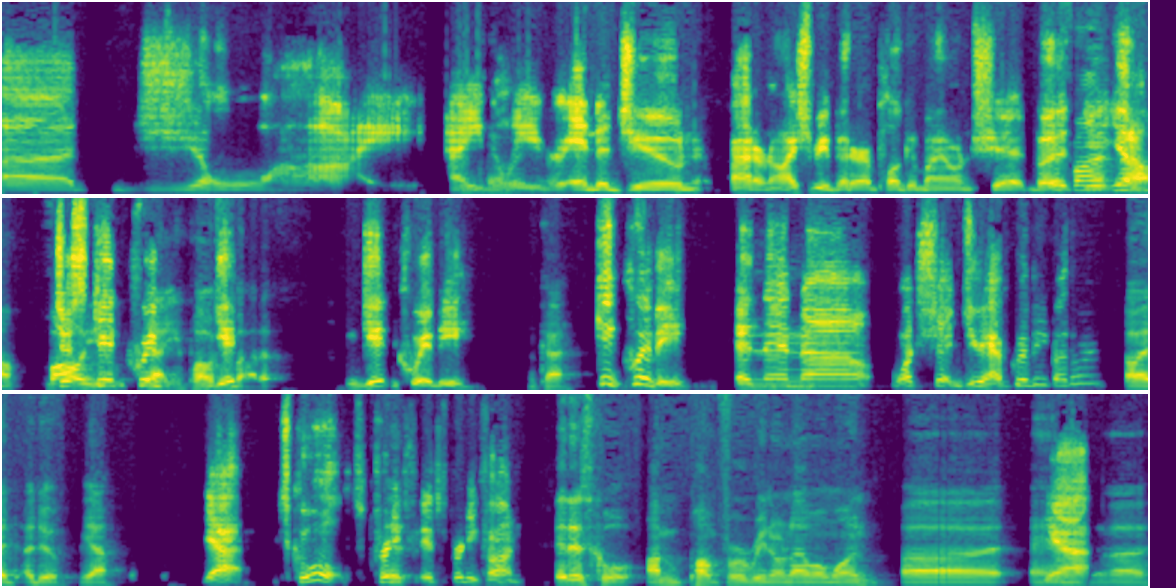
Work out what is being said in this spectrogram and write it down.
uh July, I believe, or end of June. I don't know. I should be better at plugging my own shit. But you, you know, No, just get Quib Yeah, you post get- about it. get Quibi, Okay. get Quibi, and then uh watch shit. Do you have Quibi by the way? Oh, I, I do. Yeah. Yeah, it's cool. It's pretty It- it's pretty fun. It is cool. I'm pumped for Reno 911. Uh, and, Yeah. Uh,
